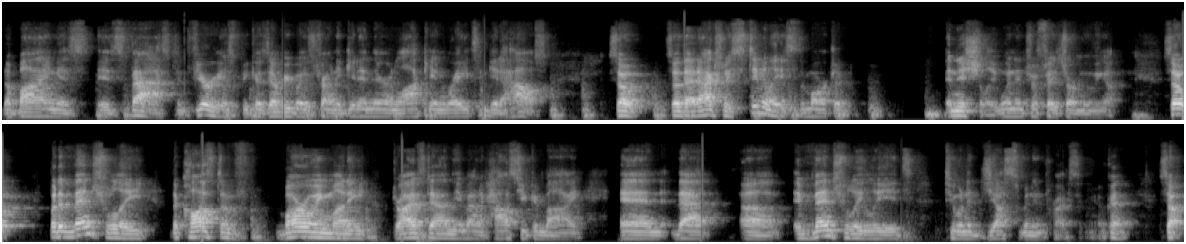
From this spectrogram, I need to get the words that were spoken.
the buying is is fast and furious because everybody's trying to get in there and lock in rates and get a house. So so that actually stimulates the market initially when interest rates start moving up. So but eventually the cost of borrowing money drives down the amount of house you can buy and that uh, eventually leads to an adjustment in pricing. Okay, so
